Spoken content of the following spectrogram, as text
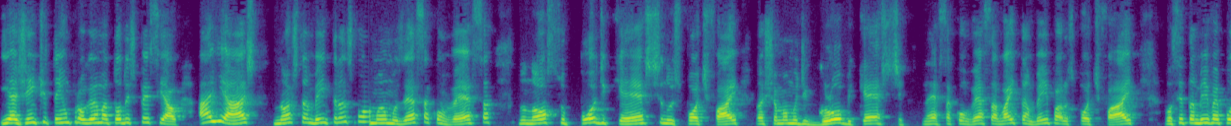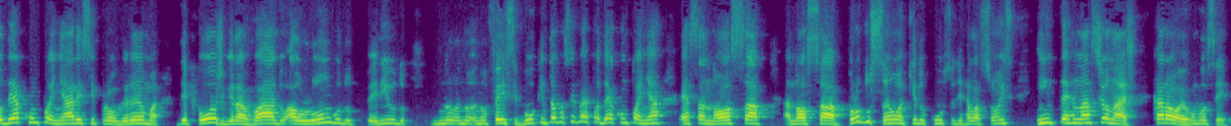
E a gente tem um programa todo especial. Aliás, nós também transformamos essa conversa no nosso podcast no Spotify. Nós chamamos de Globecast. Né? Essa conversa vai também para o Spotify. Você também vai poder acompanhar esse programa depois gravado ao longo do período no, no, no Facebook. Então você vai poder acompanhar essa nossa a nossa produção aqui do curso de Relações Internacionais. Carol, é com você.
